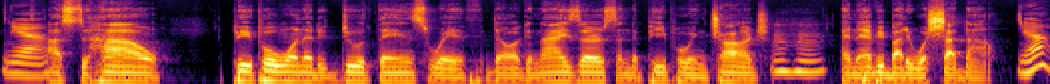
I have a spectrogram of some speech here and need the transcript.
Yeah, as to how people wanted to do things with the organizers and the people in charge, Mm-hmm. and everybody was shut down. yeah.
